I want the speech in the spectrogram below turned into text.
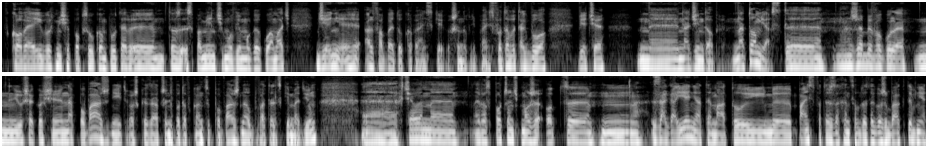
w Korei, bo mi się popsuł komputer, e, to z, z pamięci mówię, mogę kłamać, dzień e, alfabetu koreańskiego, szanowni państwo. To by tak było, wiecie, e, na dzień dobry. Natomiast, żeby w ogóle już jakoś na poważniej troszkę zacząć, bo to w końcu poważne obywatelskie medium, chciałem rozpocząć może od mm, zagajenia tematu i Państwa też zachęcam do tego, żeby aktywnie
